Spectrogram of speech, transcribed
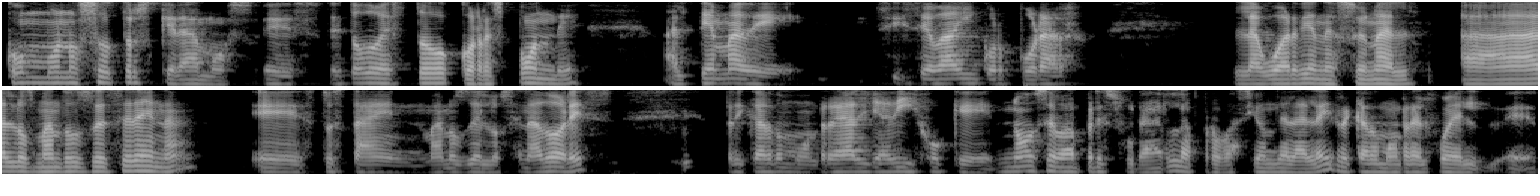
como nosotros queramos. Este, todo esto corresponde al tema de si se va a incorporar la Guardia Nacional a los mandos de Sedena esto está en manos de los senadores. Ricardo Monreal ya dijo que no se va a apresurar la aprobación de la ley. Ricardo Monreal fue el, eh,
